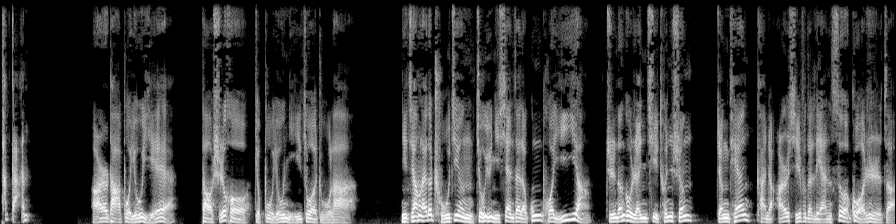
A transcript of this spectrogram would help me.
他敢！儿大不由爷，到时候就不由你做主了。你将来的处境就与你现在的公婆一样，只能够忍气吞声。”整天看着儿媳妇的脸色过日子，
